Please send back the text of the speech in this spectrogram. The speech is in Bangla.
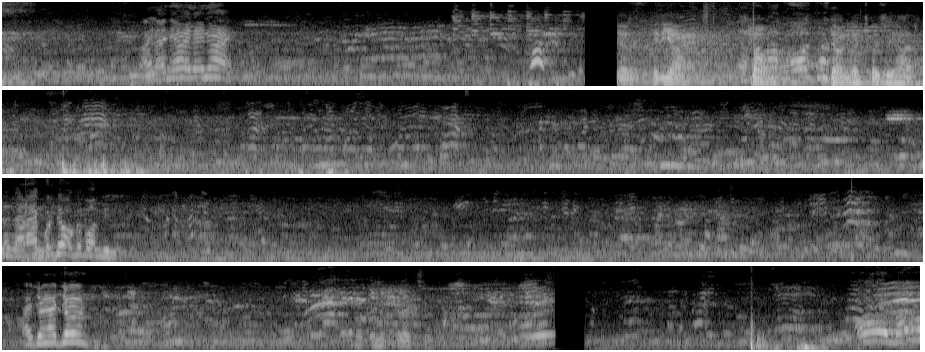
area from Dongaj Bihar দাঁড়ায় পড়ছে ওকে বল দিল একজন একজন Oh, my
